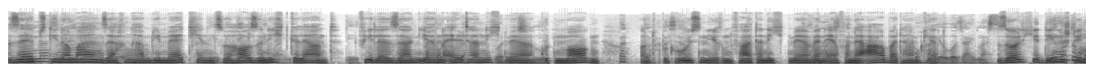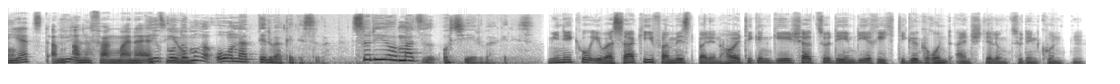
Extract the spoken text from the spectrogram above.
Selbst die normalen Sachen haben die Mädchen zu Hause nicht gelernt. Viele sagen ihren Eltern nicht mehr Guten Morgen und begrüßen ihren Vater nicht mehr, wenn er von der Arbeit heimkehrt. Solche Dinge stehen jetzt am Anfang meiner Erziehung. Mineko Iwasaki vermisst bei den heutigen Geisha zudem die richtige Grundeinstellung zu den Kunden.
